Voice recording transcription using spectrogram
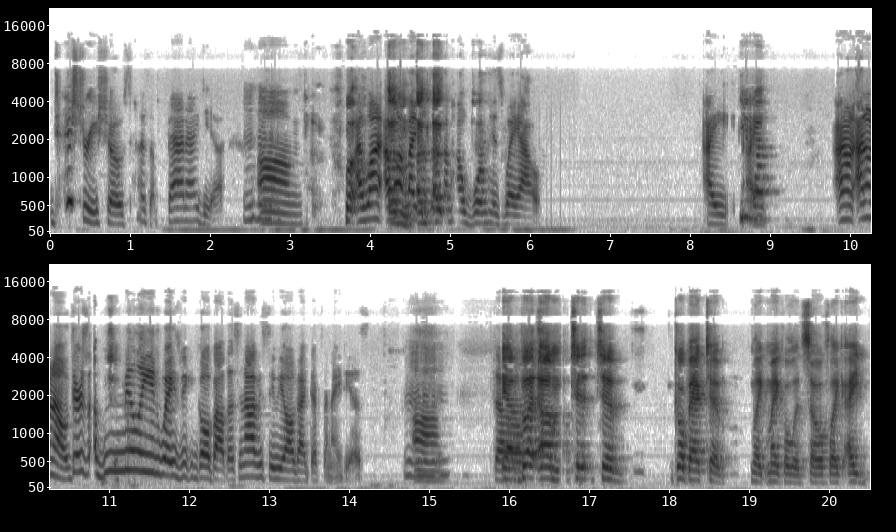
history shows that's a bad idea. Mhm. Um, well, I want I want um, Michael uh, to somehow worm his way out. I yeah. I, I don't I don't know. There's a million ways we can go about this, and obviously we all got different ideas. Mhm. Um, so Yeah, but um, to to go back to like Michael itself, like I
